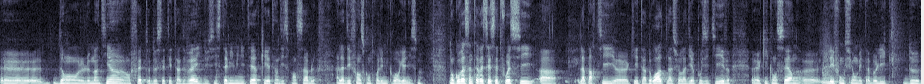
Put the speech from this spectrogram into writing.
dans le maintien en fait de cet état de veille du système immunitaire qui est indispensable à la défense contre les micro-organismes. Donc on va s'intéresser cette fois-ci à la partie euh, qui est à droite, là sur la diapositive, euh, qui concerne euh, les fonctions métaboliques de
